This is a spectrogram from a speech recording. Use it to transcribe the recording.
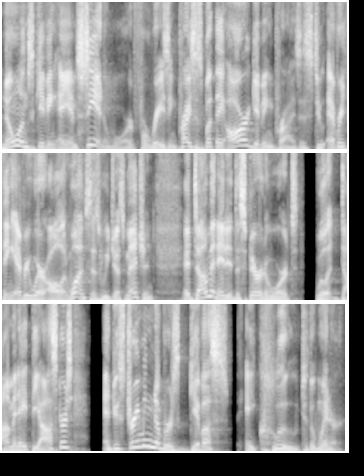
No one's giving AMC an award for raising prices, but they are giving prizes to Everything Everywhere All at Once, as we just mentioned. It dominated the Spirit Awards. Will it dominate the Oscars? And do streaming numbers give us a clue to the winner?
